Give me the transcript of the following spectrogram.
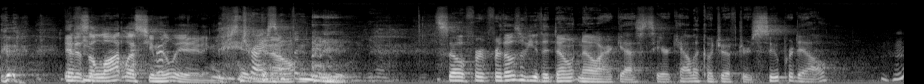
it is a lot less humiliating. Try you know? something new. Yeah. So for for those of you that don't know our guests here, Calico Drifters, Sue Purdell, Mm-hmm.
